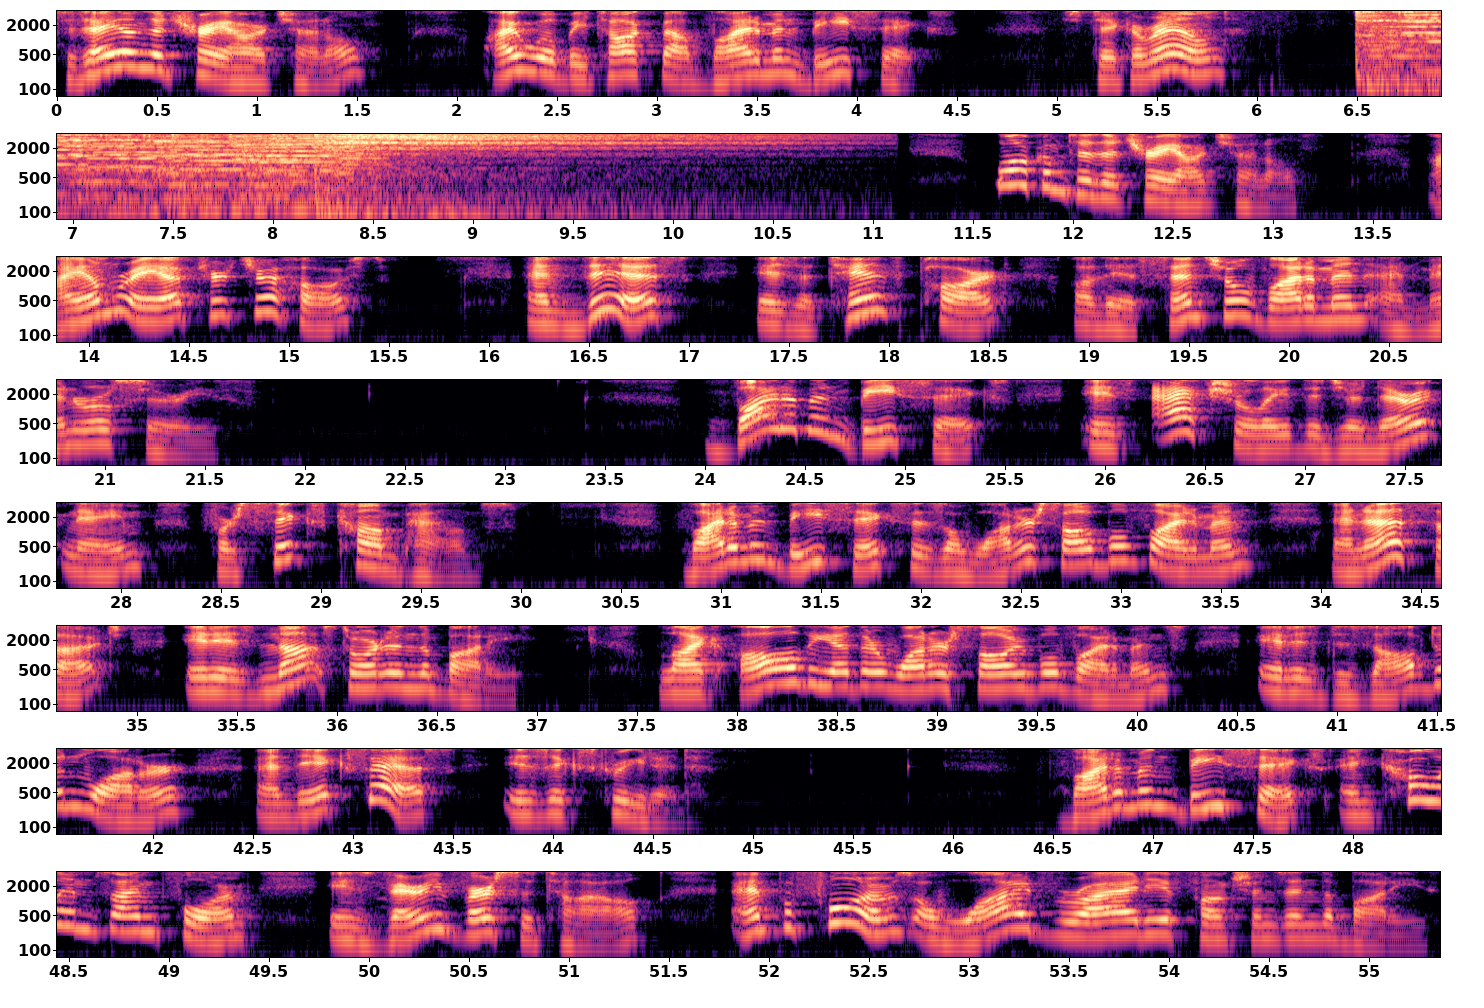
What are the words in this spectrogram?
Today on the Traeheart channel, I will be talking about vitamin B6. Stick around. Welcome to the Traeheart channel. I am Ray Upchurch, your host, and this is the 10th part of the Essential Vitamin and Mineral series. Vitamin B6 is actually the generic name for six compounds. Vitamin B6 is a water soluble vitamin, and as such, it is not stored in the body. Like all the other water soluble vitamins, it is dissolved in water and the excess is excreted. Vitamin B6 in coenzyme form is very versatile and performs a wide variety of functions in the body.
